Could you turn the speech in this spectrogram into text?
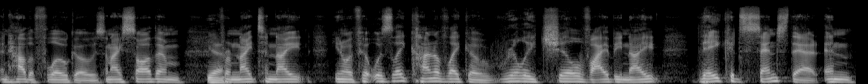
and how the flow goes. And I saw them Yeah. from night to night. You know, if it was like kind of like a really chill, vibey night, they could sense that. And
